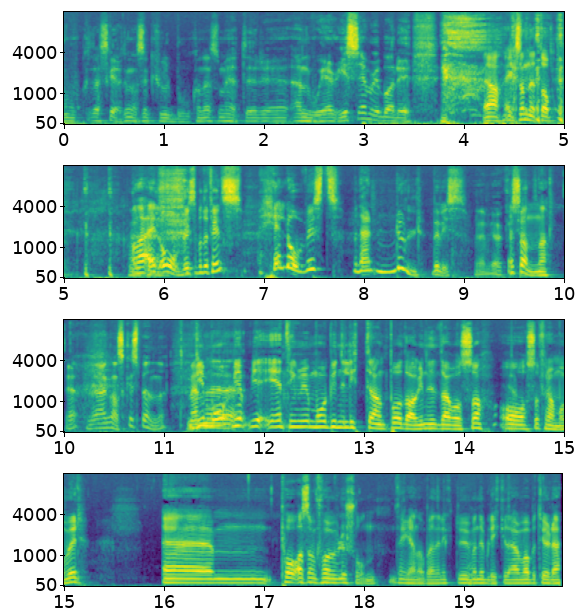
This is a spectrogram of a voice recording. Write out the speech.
Bok, det er skrevet en ganske kul bok om det som heter uh, And Where Is Everybody? Ja, ikke sant, nettopp. Han er helt overbevist om at det fins. Helt overbevist, men det er null bevis. Ja, Det er spennende. Ja, det er ganske spennende. Men, vi må, eh, vi, en ting vi må begynne litt på dagen i dag også, og også framover. Ehm, på, altså for evolusjonen, tenker jeg nå, Benrik. Du med det blikket der, hva betyr det?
